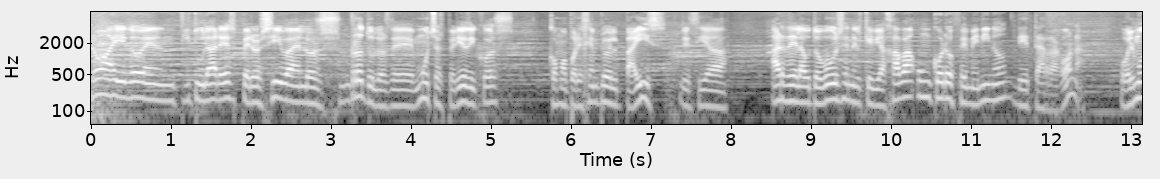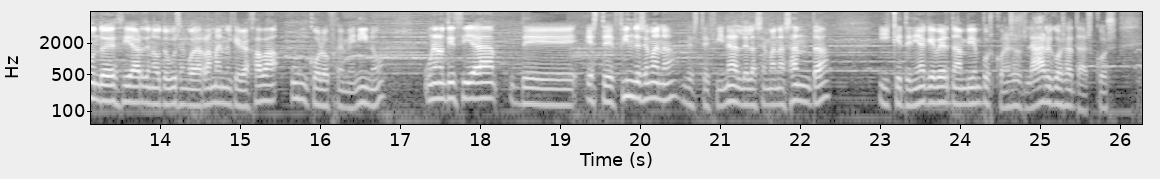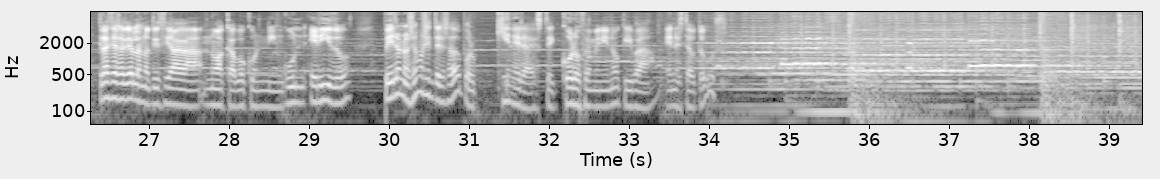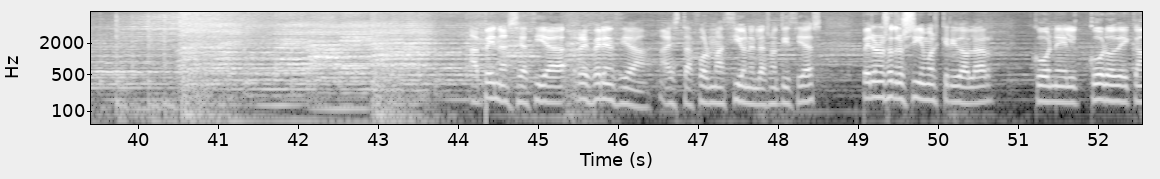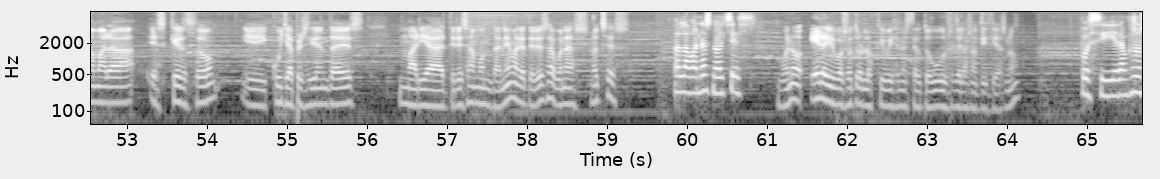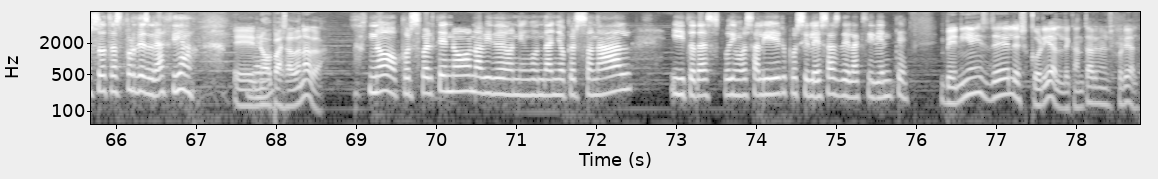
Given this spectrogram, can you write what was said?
No ha ido en titulares, pero sí va en los rótulos de muchos periódicos, como por ejemplo El País, decía, arde el autobús en el que viajaba un coro femenino de Tarragona. O El Mundo decía de un autobús en Guadarrama en el que viajaba un coro femenino. Una noticia de este fin de semana, de este final de la Semana Santa, y que tenía que ver también pues, con esos largos atascos. Gracias a Dios la noticia no acabó con ningún herido, pero nos hemos interesado por quién era este coro femenino que iba en este autobús. Apenas se hacía referencia a esta formación en las noticias, pero nosotros sí hemos querido hablar con el coro de cámara Esquerzo, eh, cuya presidenta es María Teresa Montané. María Teresa, buenas noches. Hola, buenas noches. Bueno, erais vosotros los que ibais en este autobús de las noticias, ¿no? Pues sí, éramos nosotras por desgracia. Eh, ¿No ha pasado nada? No, por suerte no, no ha habido ningún daño personal y todas pudimos salir pues ilesas del accidente. ¿Veníais del Escorial, de cantar en el Escorial?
